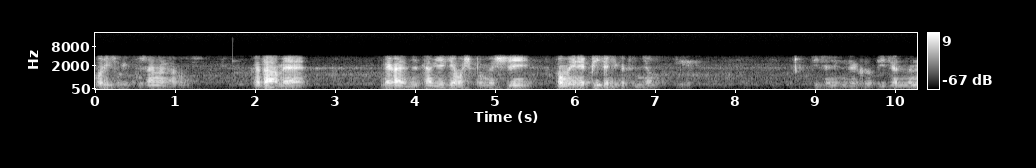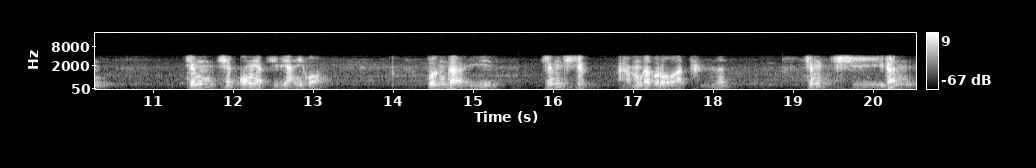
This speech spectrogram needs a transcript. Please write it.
머릿속에 구상을 하고 있습니다. 그 다음에 내가 일단 얘기하고 싶은 것이 노무현의 비전이거든요. 비전인데 그 비전은 정책 공약집이 아니고 뭔가 이 정치적 감각으로 와 닿는 정치란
